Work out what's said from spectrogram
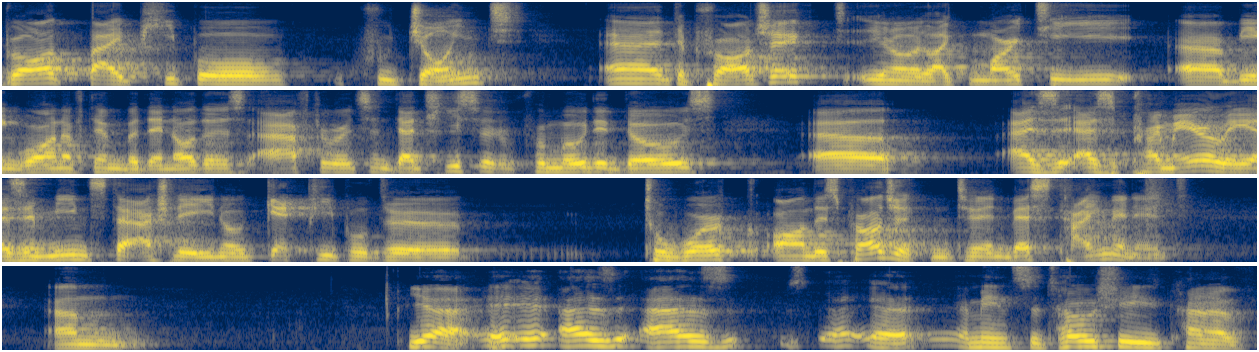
brought by people who joined uh, the project, you know, like Martti uh, being one of them, but then others afterwards, and that he sort of promoted those uh, as as primarily as a means to actually, you know, get people to to work on this project and to invest time in it. Um, yeah, it, as as uh, I mean, Satoshi kind of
